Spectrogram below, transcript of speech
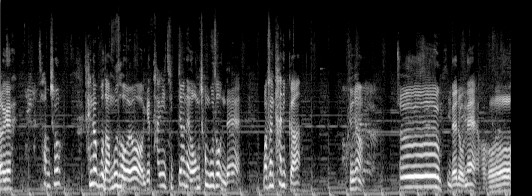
오케이. 3초? 생각보다 안 무서워요. 이게 타기 직전에 엄청 무서운데 막상 타니까 그냥 쭉 내려오네. 어.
